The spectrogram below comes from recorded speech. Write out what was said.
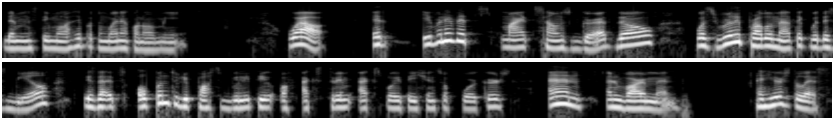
dan menstimulasi pertumbuhan ekonomi. Well, it even if it might sounds good though, what's really problematic with this bill is that it's open to the possibility of extreme exploitations of workers and environment. And here's the list.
